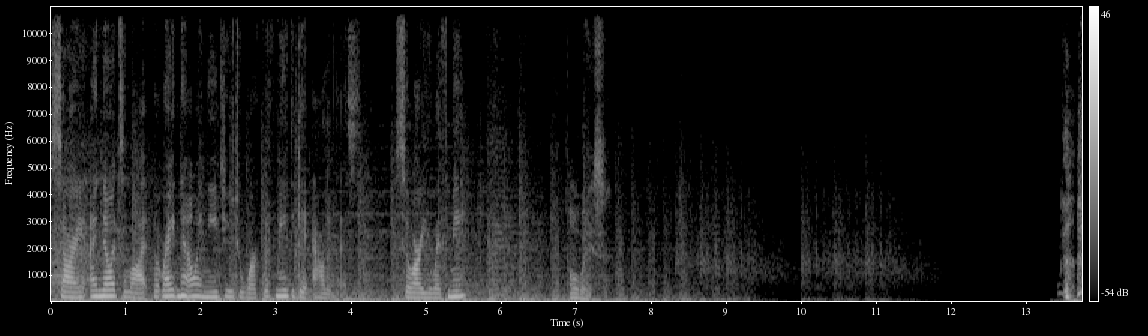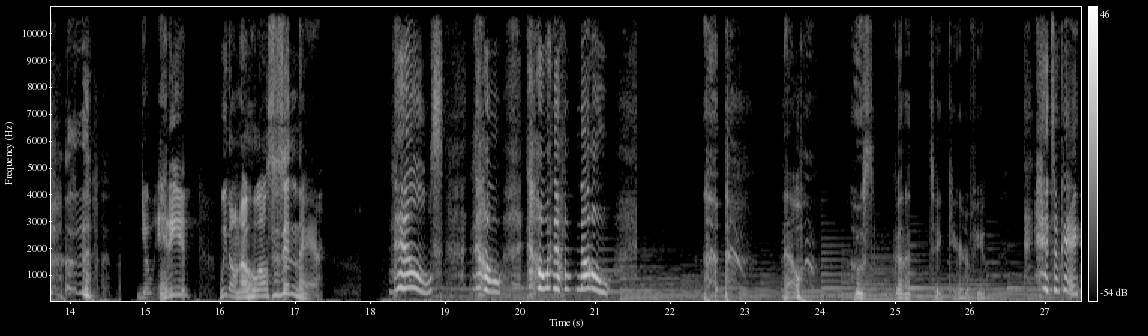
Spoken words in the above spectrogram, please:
Sorry, I know it's a lot, but right now I need you to work with me to get out of this. So are you with me? Always. You idiot! We don't know who else is in there. Nils! No, no, no, no! Now, who's gonna take care of you? It's okay.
